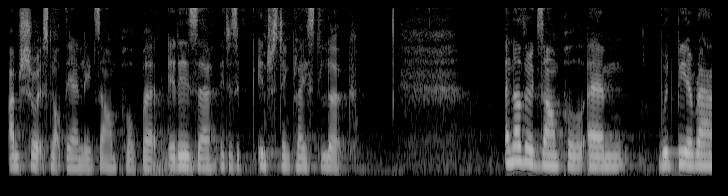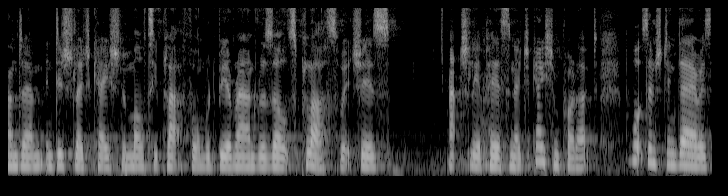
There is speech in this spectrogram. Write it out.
I'm sure it's not the only example, but it is, a, it is an interesting place to look. another example um, would be around, um, in digital education, a multi-platform would be around Results Plus, which is actually a Pearson education product. But what's interesting there is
